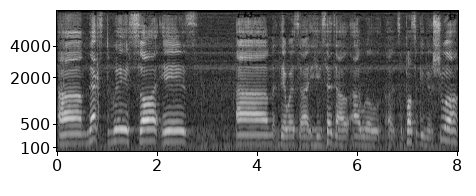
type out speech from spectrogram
Um, next we saw is um, there was uh, he says I'll, I will uh, it's a pasuk in Yeshua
